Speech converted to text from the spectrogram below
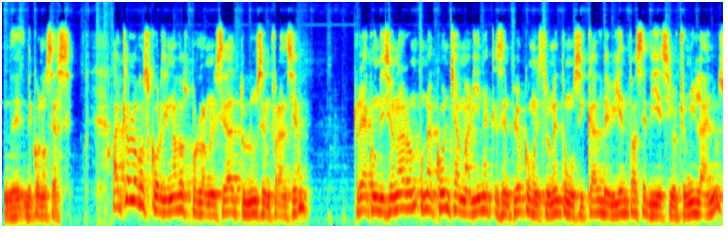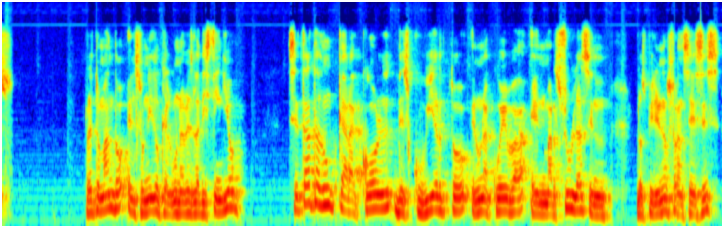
de conocerse. Arqueólogos coordinados por la Universidad de Toulouse en Francia reacondicionaron una concha marina que se empleó como instrumento musical de viento hace 18.000 años, retomando el sonido que alguna vez la distinguió. Se trata de un caracol descubierto en una cueva en Marsulas, en los Pirineos franceses,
